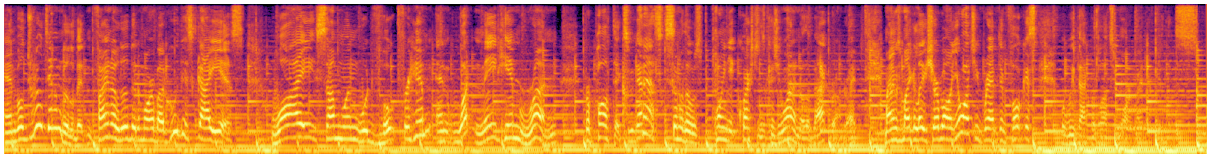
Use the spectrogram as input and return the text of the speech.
and we'll drill down a little bit and find out a little bit more about who this guy is, why someone would vote for him, and what made him run for politics. We've got to ask some of those poignant questions because you want to know the background, right? My name is Michael A. Charbon. You're watching Brampton Focus. We'll be back with lots more right after this.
